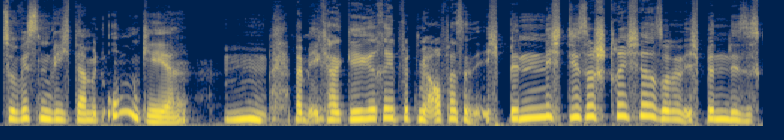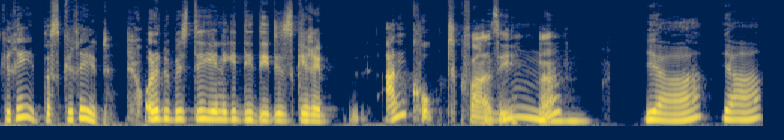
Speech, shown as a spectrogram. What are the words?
zu wissen, wie ich damit umgehe. Mm, beim EKG-Gerät wird mir aufpassen, ich bin nicht diese Striche, sondern ich bin dieses Gerät, das Gerät. Oder du bist diejenige, die, die dieses Gerät anguckt, quasi. Mm. Ne? Ja, ja,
